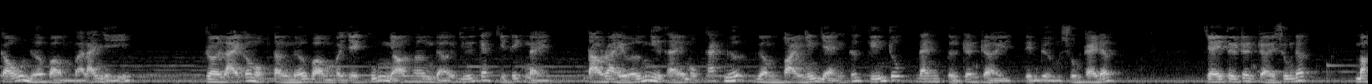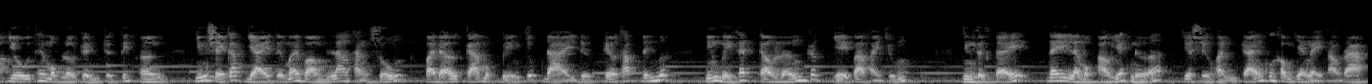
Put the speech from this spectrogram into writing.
cấu nửa vòm và lá nhĩ. Rồi lại có một tầng nửa vòm và dãy cuốn nhỏ hơn đỡ dưới các chi tiết này, tạo ra hiệu ứng như thể một thác nước gồm toàn những dạng thức kiến trúc đang từ trên trời tìm đường xuống trái đất. Chạy từ trên trời xuống đất, mặc dù theo một lộ trình trực tiếp hơn, những sợi cáp dài từ mái vòm lao thẳng xuống và đỡ cả một biển chúc đài được treo thấp đến mức những vị khách cao lớn rất dễ va phải chúng. Nhưng thực tế, đây là một ảo giác nữa do sự hoành tráng của không gian này tạo ra.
